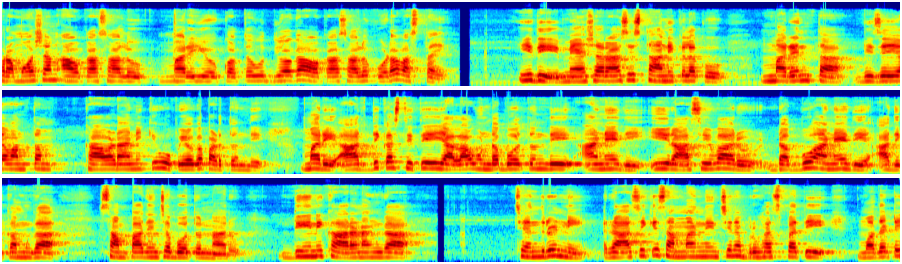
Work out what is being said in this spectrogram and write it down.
ప్రమోషన్ అవకాశాలు మరియు కొత్త ఉద్యోగ అవకాశాలు కూడా వస్తాయి. ఇది మేషరాశి స్థానికులకు మరింత విజయవంతం కావడానికి ఉపయోగపడుతుంది. మరి ఆర్థిక స్థితి ఎలా ఉండబోతుంది అనేది ఈ రాశివారు డబ్బు అనేది అధికంగా సంపాదించబోతున్నారు. దీని కారణంగా చంద్రుణ్ణి రాశికి సంబంధించిన బృహస్పతి మొదటి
